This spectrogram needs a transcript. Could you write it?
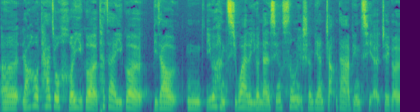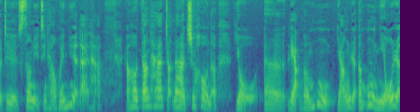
呃，然后他就和一个他在一个比较嗯一个很奇怪的一个男性僧侣身边长大，并且这个这个僧侣经常会虐待他。然后当他长大之后呢，有呃两个牧羊人呃牧牛人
